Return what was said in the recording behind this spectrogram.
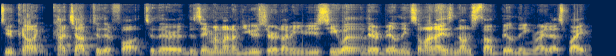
to ca- catch up to their to their the same amount of users. I mean, if you see what they're building, Solana is nonstop building, right? That's why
